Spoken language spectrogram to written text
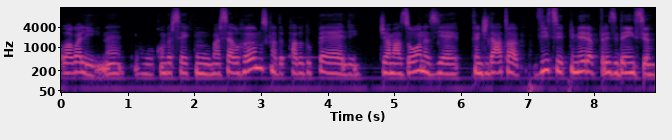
logo ali, né? Eu conversei com o Marcelo Ramos, que é o deputado do PL de Amazonas e é candidato à vice-primeira presidência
